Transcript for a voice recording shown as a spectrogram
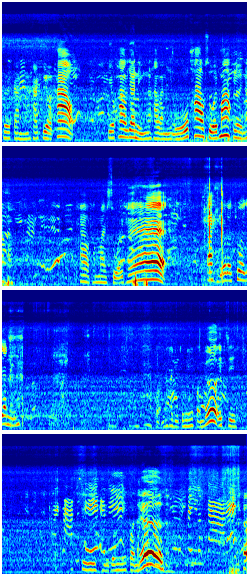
ช่วยกันนะคะ เกี่ยวข้าว เกี่ยวข้าวย่าหนิงนะคะ วันนี้โอ้ข้าวสวยมากเลยนะคะ ข้าวทำไมสวยแท้ไปเดี๋ยวเราช่วยย่าหนิงทำท่าก่อนนะคะอยู่ตรงนี้ก่อนเด้อเอฟซีเอฟซีอยู่ตรงนี้ก่อนเด้อตีลังกาได้ เอา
